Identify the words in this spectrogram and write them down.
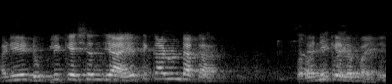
आणि हे डुप्लिकेशन जे आहे ते काढून टाका. त्यांनी केलं पाहिजे.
